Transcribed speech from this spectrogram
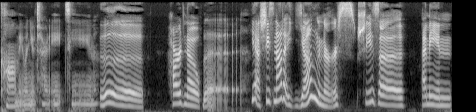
call me when you turn 18. Ugh. Hard no. Yeah, she's not a young nurse. She's a I mean,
